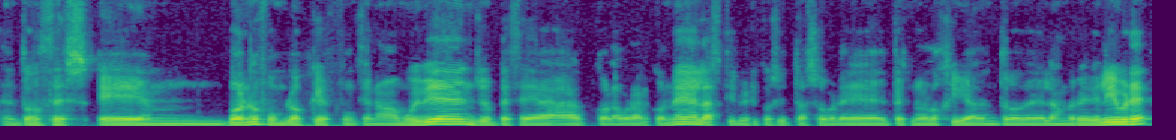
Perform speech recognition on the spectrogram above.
Entonces, em, bueno, fue un blog que funcionaba muy bien. Yo empecé a colaborar con él, a escribir cositas sobre tecnología dentro del Android Libre.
